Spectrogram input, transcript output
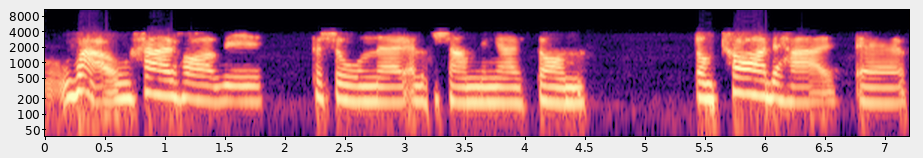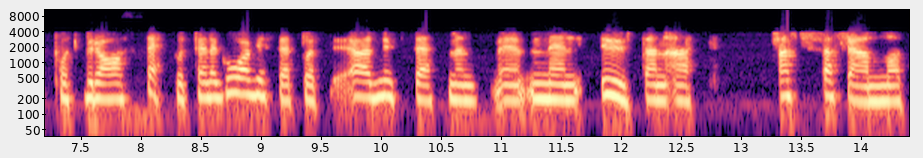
wow, här har vi personer eller församlingar som de tar det här eh, på ett bra sätt, på ett pedagogiskt sätt, på ett ödmjukt sätt men, eh, men utan att hasta framåt,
